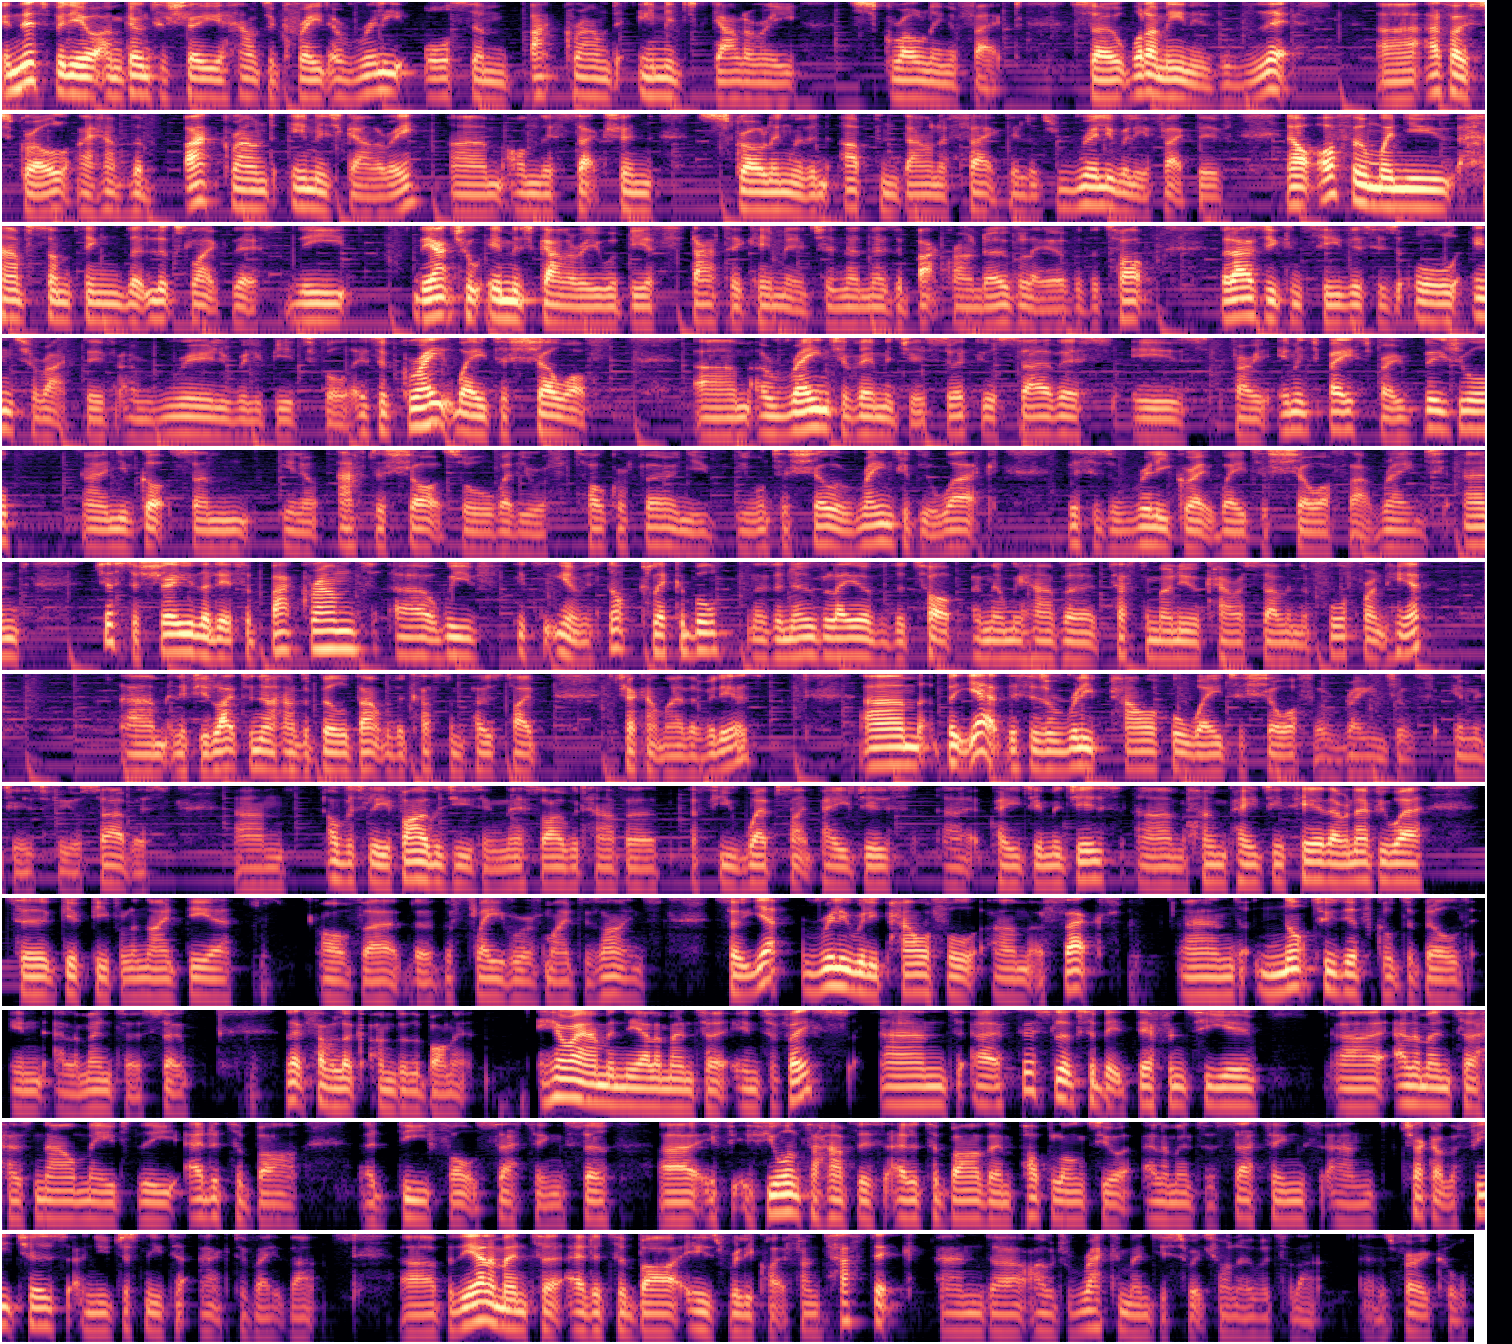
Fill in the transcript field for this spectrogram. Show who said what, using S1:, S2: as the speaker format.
S1: In this video, I'm going to show you how to create a really awesome background image gallery scrolling effect. So what I mean is this. Uh, as I scroll, I have the background image gallery um, on this section scrolling with an up and down effect. It looks really, really effective. Now, often when you have something that looks like this, the the actual image gallery would be a static image and then there's a background overlay over the top. But as you can see, this is all interactive and really, really beautiful. It's a great way to show off um, a range of images. So if your service is very image based, very visual, and you've got some, you know, after shots or whether you're a photographer and you, you want to show a range of your work, this is a really great way to show off that range. And just to show you that it's a background, uh, we've, it's, you know, it's not clickable. There's an overlay over the top and then we have a testimonial carousel in the forefront here. Um, and if you'd like to know how to build that with a custom post type, check out my other videos. Um, but yeah, this is a really powerful way to show off a range of images for your service. Um, obviously, if I was using this, I would have a, a few website pages, uh, page images, um, home pages here, there, and everywhere to give people an idea of uh, the, the flavor of my designs. So, yeah, really, really powerful um, effect and not too difficult to build in Elementor. So, let's have a look under the bonnet. Here I am in the Elementor interface, and uh, if this looks a bit different to you, uh, Elementor has now made the editor bar a default setting. So uh, if, if you want to have this editor bar, then pop along to your Elementor settings and check out the features, and you just need to activate that. Uh, but the Elementor editor bar is really quite fantastic, and uh, I would recommend you switch on over to that. It's very cool.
